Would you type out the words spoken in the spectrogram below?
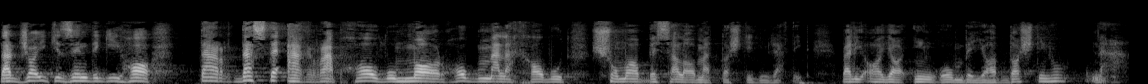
در جایی که زندگی ها در دست اغرب ها و مارها و ملخ ها بود شما به سلامت داشتید می‌رفتید. ولی آیا این قوم به یاد داشتین نه؟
